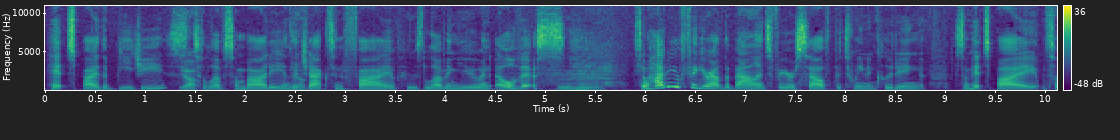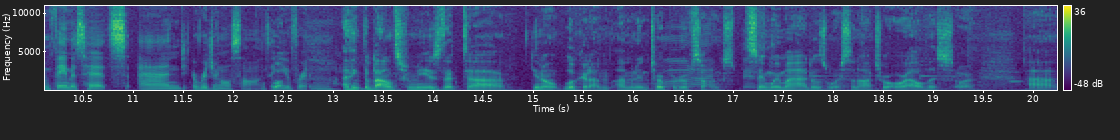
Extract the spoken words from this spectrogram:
hits by the Bee Gees, Yeah. "To Love Somebody," and Yeah. the Jackson Five, "Who's Loving You," and Elvis. Mm-hmm. So how do you figure out the balance for yourself between including some hits by some famous hits and original songs that Well, you've written? I think the balance for me is that, uh, you know, look at I'm, I'm an interpreter of songs, same way my idols were Sinatra or Elvis or, uh,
